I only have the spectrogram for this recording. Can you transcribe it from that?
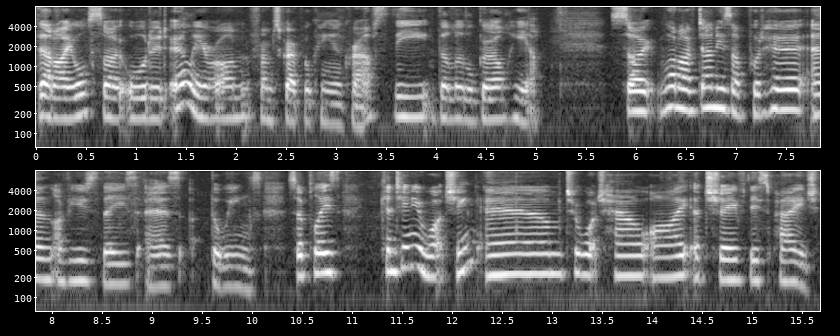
that I also ordered earlier on from Scrapbooking and Crafts, the, the little girl here. So what I've done is I've put her and I've used these as the wings. So please continue watching um, to watch how I achieve this page.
